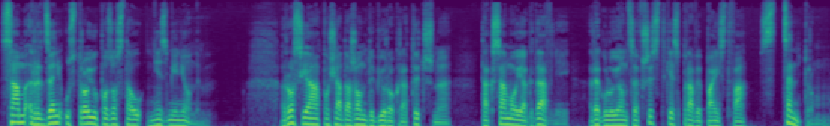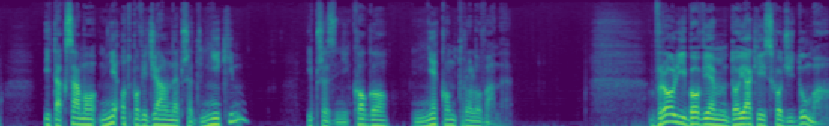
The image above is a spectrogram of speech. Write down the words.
sam rdzeń ustroju pozostał niezmienionym. Rosja posiada rządy biurokratyczne, tak samo jak dawniej, regulujące wszystkie sprawy państwa z centrum i tak samo nieodpowiedzialne przed nikim i przez nikogo niekontrolowane. W roli bowiem, do jakiej schodzi duma,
